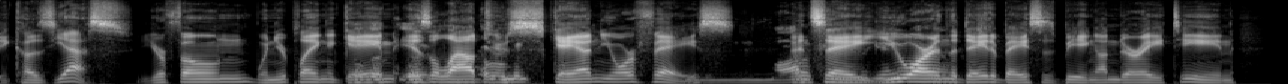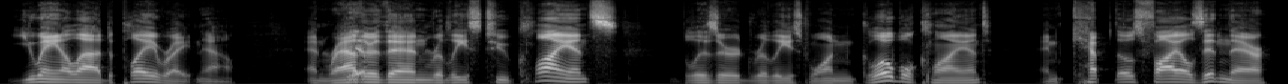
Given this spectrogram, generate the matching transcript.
Because yes, your phone when you're playing a game is allowed to scan your face and say you are in the database as being under 18 you ain't allowed to play right now. And rather than release two clients blizzard released one global client and kept those files in there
